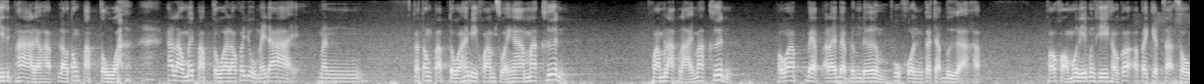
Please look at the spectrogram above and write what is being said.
2025 แล้วครับ เราต้องปรับตัว ถ้าเราไม่ปรับตัวเราก็อยู่ไม่ได้ มันก็ต้องปรับตัวให้มีความสวยงามมากขึ้น ความหลากหลายมากขึ้น เพราะว่าแบบอะไรแบบเดิมๆผู้คนก็จะเบื่อครับ เพราะของพวกนี้บางทีเขาก็เอาไปเก็บสะสม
